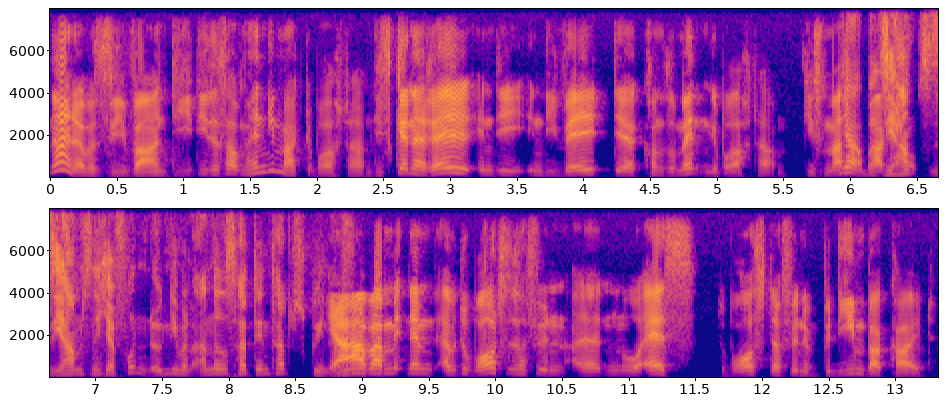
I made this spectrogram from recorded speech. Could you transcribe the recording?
Nein, aber sie waren die, die das auf den Handymarkt gebracht haben, die es generell in die, in die Welt der Konsumenten gebracht haben. Die es Ja, aber sie haben es nicht erfunden. Irgendjemand anderes hat den Touchscreen Ja, erfunden. aber mit einem, aber du brauchst dafür ein, äh, ein OS. Du brauchst dafür eine Bedienbarkeit,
